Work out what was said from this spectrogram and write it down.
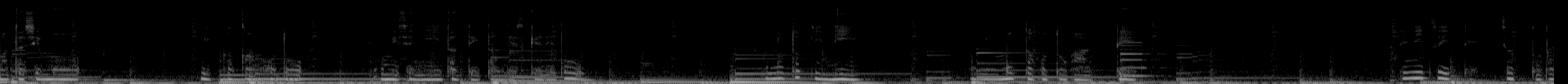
私も3日間ほどお店に立っていたんですけれどその時にあの思ったことがあってそれについてちょっとだ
